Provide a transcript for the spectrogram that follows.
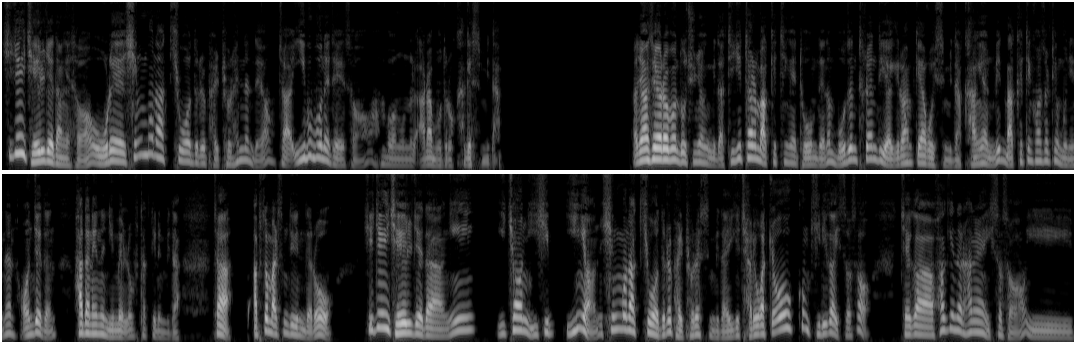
CJ 제일제당에서 올해 식문화 키워드를 발표를 했는데요. 자, 이 부분에 대해서 한번 오늘 알아보도록 하겠습니다. 안녕하세요 여러분 노준영입니다. 디지털 마케팅에 도움되는 모든 트렌드 이야기로 함께하고 있습니다. 강연 및 마케팅 컨설팅 문의는 언제든 하단에 있는 이메일로 부탁드립니다. 자 앞서 말씀드린 대로 CJ 제일제당이 2022년 식문화 키워드를 발표를 했습니다. 이게 자료가 조금 길이가 있어서 제가 확인을 하는 데 있어서 이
